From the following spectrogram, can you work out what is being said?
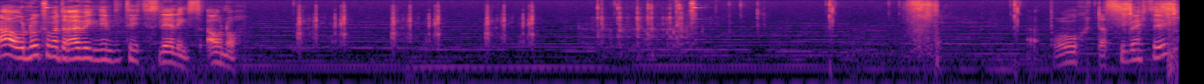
Ah, und 0,3 wegen dem Dietrich des Lehrlings. Auch noch. Das hier möchte ich.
